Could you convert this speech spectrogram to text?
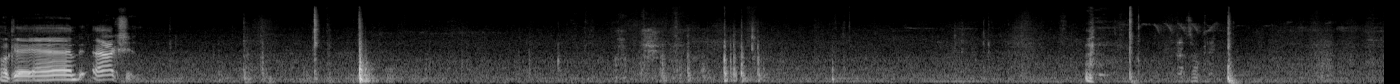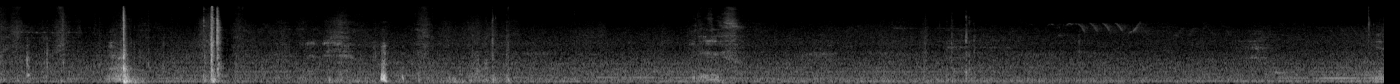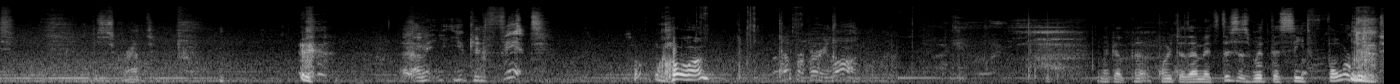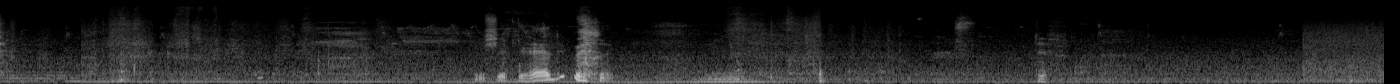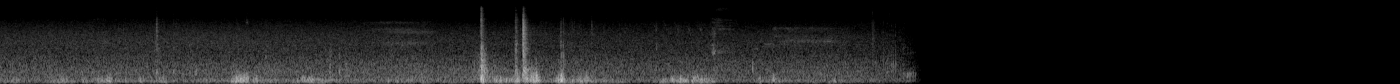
Okay, and action. That's okay. This this is cramped. I I mean, you can fit. Hold on. Not for very long. I can't like I p- point to them, it's this is with the seat forward. You shake your head. Just-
